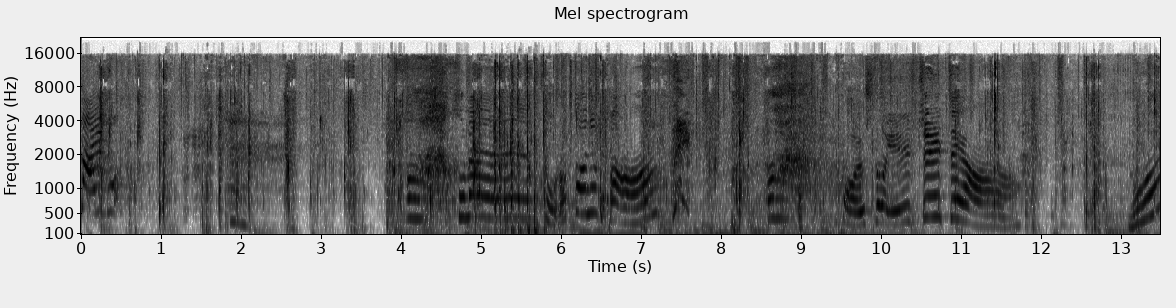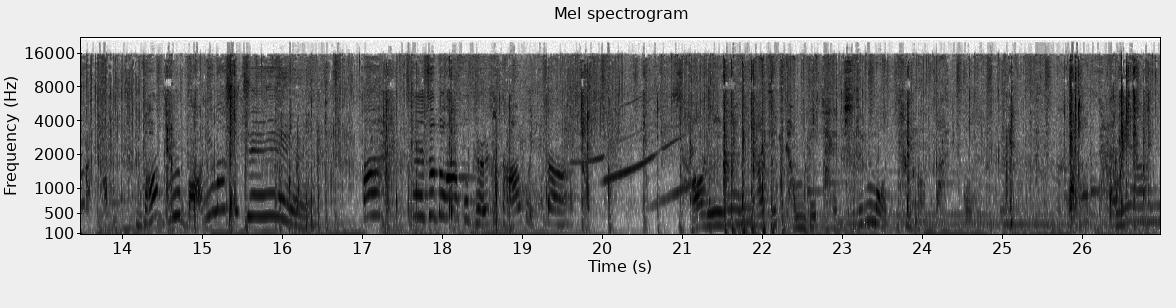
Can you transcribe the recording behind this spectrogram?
말고. 아 그래 그렇다니까. 벌써 일주일째야. 뭐? 나 물 많이 마시지. 아, 세수도 하고 별짓 다 하고 있다. 선이는 아직 변비 탈출을 못한 것 같고. 그렇다면.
